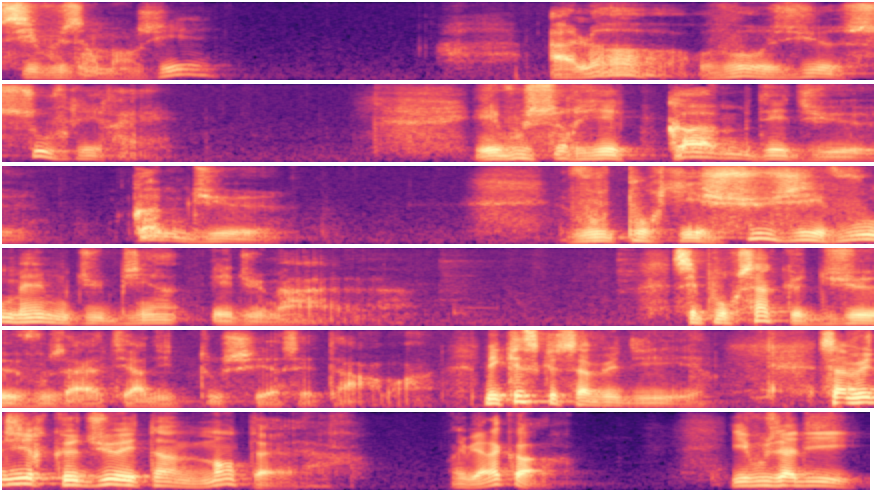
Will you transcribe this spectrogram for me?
si vous en mangiez, alors vos yeux s'ouvriraient et vous seriez comme des dieux, comme Dieu vous pourriez juger vous-même du bien et du mal. C'est pour ça que Dieu vous a interdit de toucher à cet arbre. Mais qu'est-ce que ça veut dire? Ça veut dire que Dieu est un menteur. On est bien d'accord? Il vous a dit,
